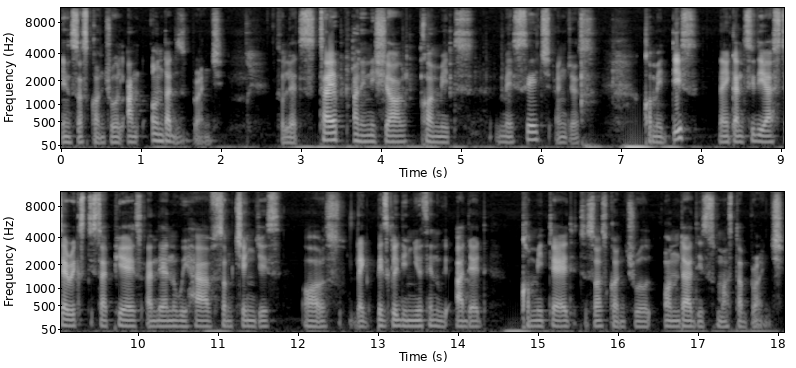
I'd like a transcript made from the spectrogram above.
in source control and under this branch. So let's type an initial commit message and just commit this. Now you can see the asterisk disappears and then we have some changes or like basically the new thing we added committed to source control under this master branch.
